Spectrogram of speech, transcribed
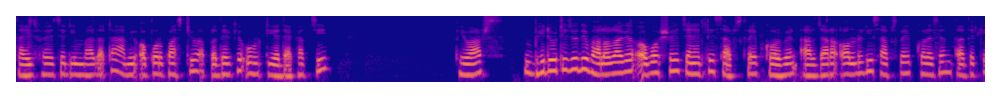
সাইজ হয়েছে ডিম ভাজাটা, আমি অপর পাশটিও আপনাদেরকে উল্টিয়ে দেখাচ্ছি। ভিওয়ার্স ভিডিওটি যদি ভালো লাগে, অবশ্যই চ্যানেলটি সাবস্ক্রাইব করবেন। আর যারা অলরেডি সাবস্ক্রাইব করেছেন, তাদেরকে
